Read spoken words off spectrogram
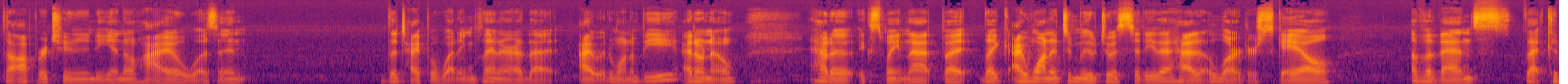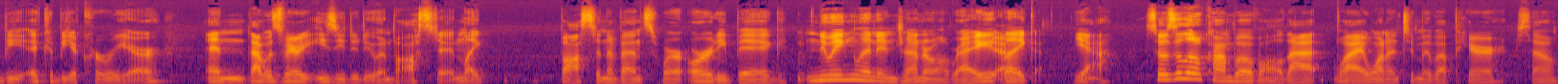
the opportunity in Ohio wasn't the type of wedding planner that I would want to be. I don't know how to explain that, but like I wanted to move to a city that had a larger scale of events that could be it could be a career. And that was very easy to do in Boston. Like Boston events were already big. New England in general, right? Yeah. Like yeah. So it was a little combo of all that why I wanted to move up here. So.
